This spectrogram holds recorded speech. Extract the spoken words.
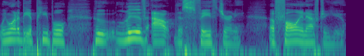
We want to be a people who live out this faith journey of following after you.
